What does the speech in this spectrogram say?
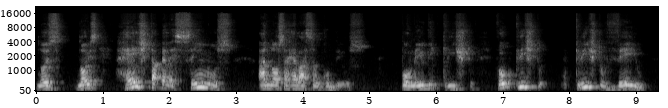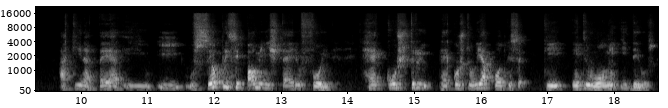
Nós, nós restabelecemos a nossa relação com Deus por meio de Cristo. Foi Cristo Cristo veio aqui na Terra e, e o seu principal ministério foi reconstruir, reconstruir a ponte que, que, entre o homem e Deus.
